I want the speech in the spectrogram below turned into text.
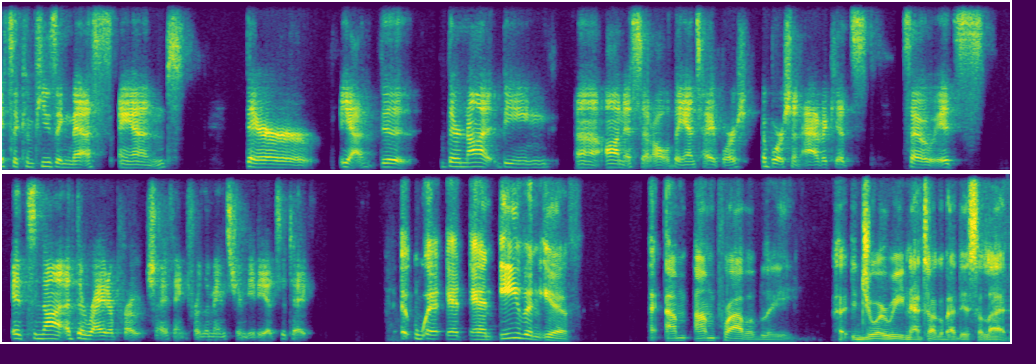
it's a confusing mess and they're yeah the they're not being uh, honest at all the anti-abortion advocates. So it's it's not the right approach i think for the mainstream media to take and, and even if i'm i'm probably uh, Joy Reid and I talk about this a lot.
